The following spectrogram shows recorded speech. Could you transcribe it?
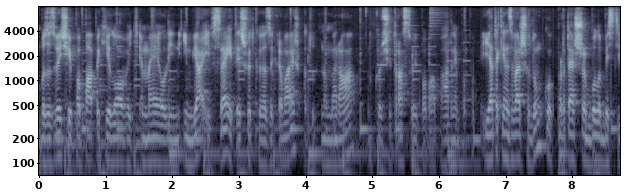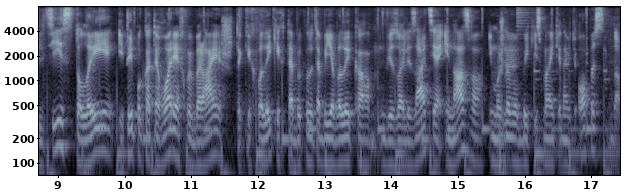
бо зазвичай попап, який ловить емейл, ім'я і все, і ти швидко його закриваєш, а тут номера. Коротше, трастовий попап, гарний попап. Я таки не завершив думку про те, що було би стільці, столи, і ти по категоріях вибираєш таких великих. Тебе, коли тебе є велика візуалізація і назва, і можливо би якийсь маленький навіть опис, Да.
